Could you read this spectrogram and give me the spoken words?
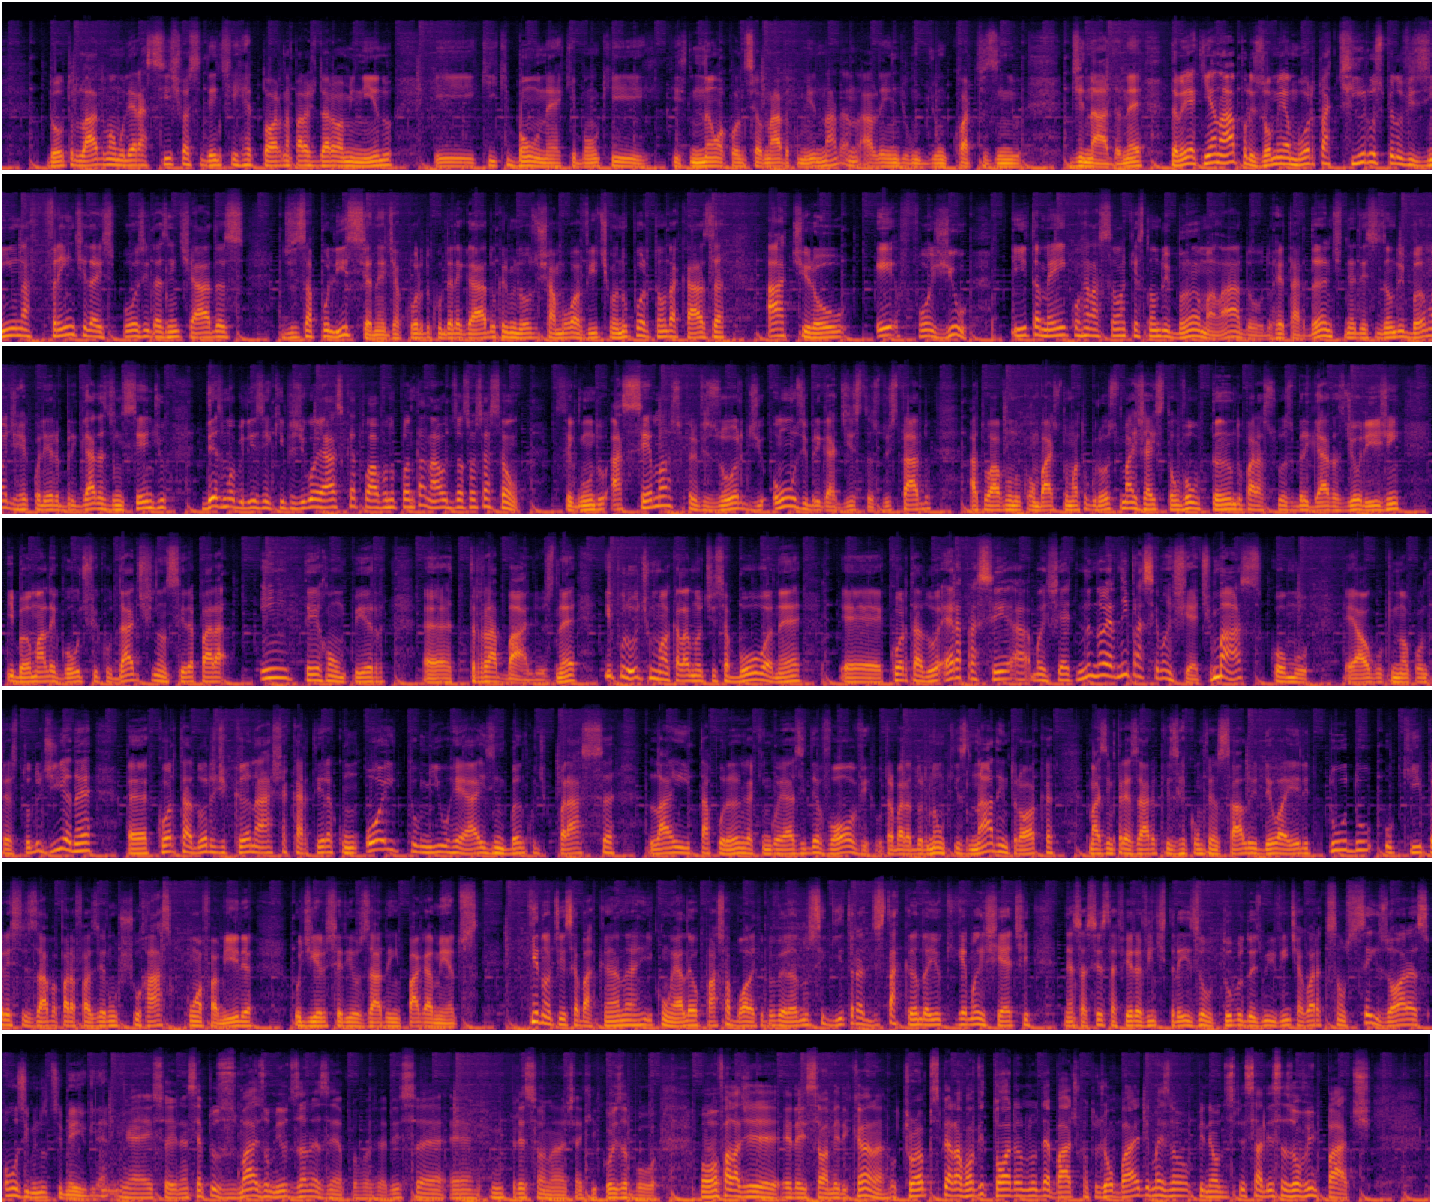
Do outro lado, uma mulher assiste o acidente e retorna para ajudar o menino. E que, que bom, né? Que bom que, que não aconteceu nada comigo, nada além de um, de um cortezinho de nada, né? Também aqui em Anápolis, homem é morto a tiros pelo vizinho na frente da esposa e das enteadas, diz a polícia, né? De acordo com o delegado, o criminoso chamou a vítima no portão da casa, atirou e fugiu. E também com relação à questão do Ibama, lá, do, do, retardante, né? Decisão do Ibama de recolher brigadas de incêndio desmobiliza equipes de Goiás que atuavam no Pantanal, diz a associação. Segundo a SEMA, supervisor de 11 brigadistas do estado atuavam no combate do Mato Grosso, mas já estão voltando para suas brigadas de origem. Ibama alegou dificuldade financeira para interromper eh, trabalhos, né? E por último, aquela notícia boa, né? É, cortador era para ser a manchete, não, não era nem para ser manchete, mas como é algo que não acontece todo dia, né? É, cortador de cana acha carteira com 8 mil reais em banco de praça lá em Itapuranga, aqui em Goiás, e devolve. O trabalhador não quis nada em troca, mas o empresário quis recompensá-lo e deu a ele tudo o que precisava para fazer um churrasco com a família. O dinheiro seria usado em pagamentos. Que notícia bacana e com ela eu passo a bola aqui pro Verano seguir destacando aí o que é manchete nessa sexta-feira, 23 de outubro de 2020, agora que são 6 horas, 11 minutos e meio, Guilherme. É isso aí, né? Sempre os mais humildes dando exemplo, Rogério. Isso é, é impressionante, né? Que coisa boa. Bom, vamos falar de eleição americana. O Trump esperava uma vitória no debate contra o Joe Biden, mas na opinião dos especialistas houve um empate.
